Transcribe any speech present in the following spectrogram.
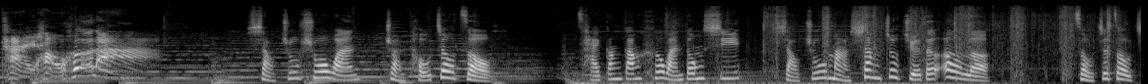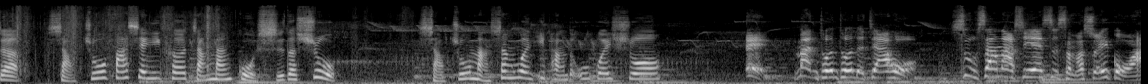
太好喝啦！小猪说完，转头就走。才刚刚喝完东西，小猪马上就觉得饿了。走着走着，小猪发现一棵长满果实的树。小猪马上问一旁的乌龟说：“哎，慢吞吞的家伙，树上那些是什么水果啊？”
